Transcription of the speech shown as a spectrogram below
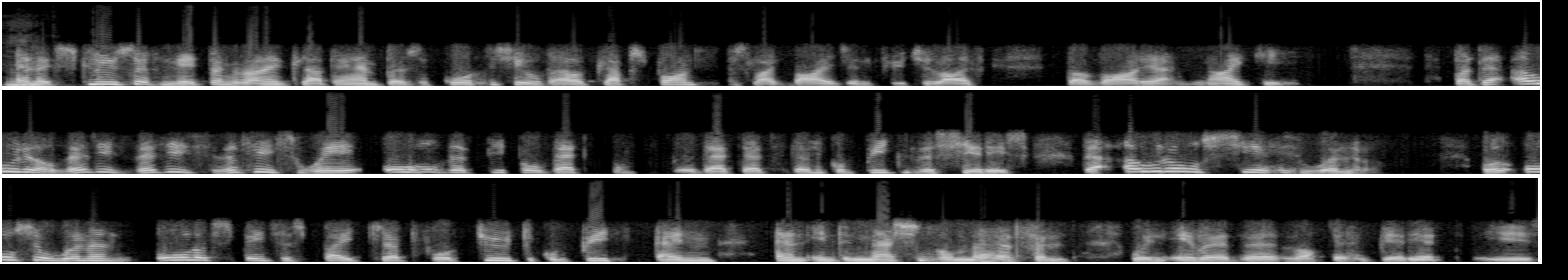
Hmm. An exclusive Nedbank Running Club hamper is a courtesy of our club sponsors like Biogen, Future Life, Bavaria, and Nike. But the overall, this is this is this is where all the people that that that going to compete in the series, the overall series winner will also win an all expenses paid trip for two to compete in an international marathon whenever the lockdown period is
